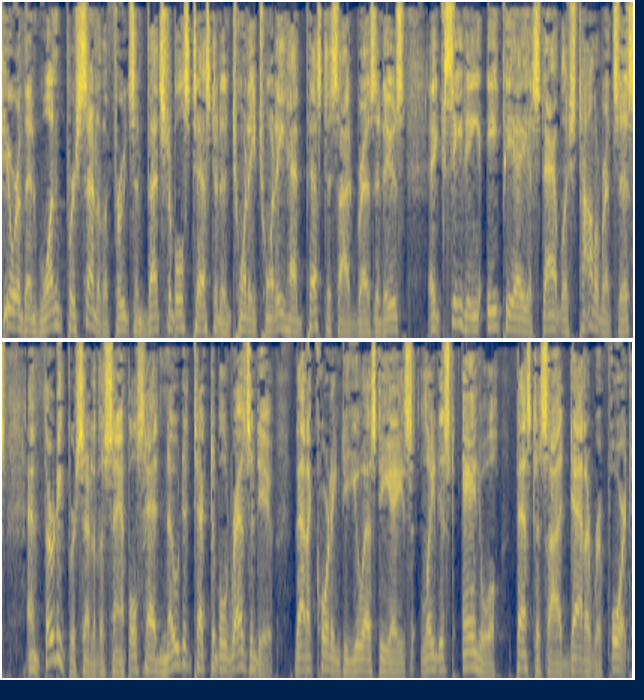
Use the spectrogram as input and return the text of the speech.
Fewer than 1% of the fruits and vegetables tested in 2020 had pesticide residues exceeding EPA established tolerances and 30% of the samples had no detectable residue. That according to USDA's latest annual pesticide data report.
